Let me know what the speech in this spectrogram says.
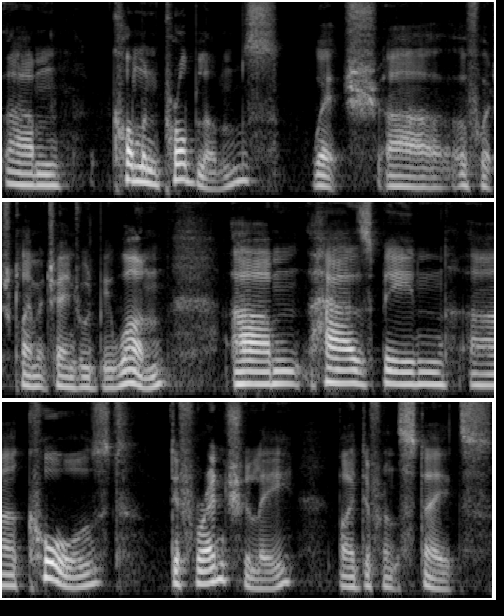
um, common problems, which uh, of which climate change would be one, um, has been uh, caused differentially by different states,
